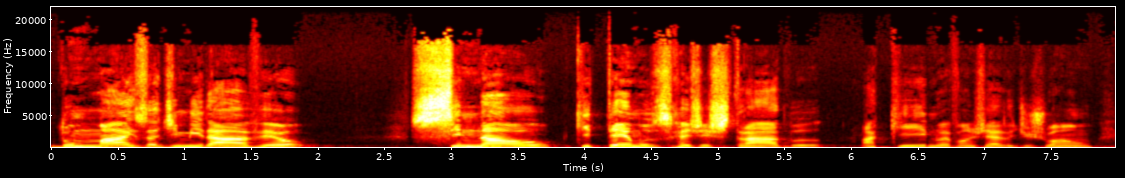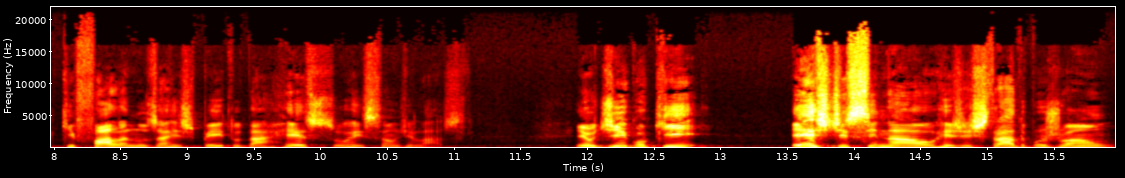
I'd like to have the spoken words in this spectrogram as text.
do mais admirável sinal que temos registrado aqui no Evangelho de João, que fala-nos a respeito da ressurreição de Lázaro. Eu digo que este sinal registrado por João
